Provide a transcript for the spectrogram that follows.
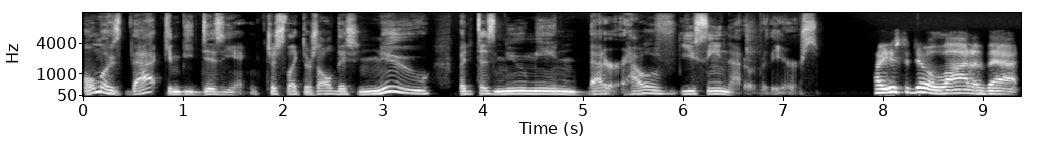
almost that can be dizzying. Just like there's all this new, but does new mean better? How have you seen that over the years? I used to do a lot of that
